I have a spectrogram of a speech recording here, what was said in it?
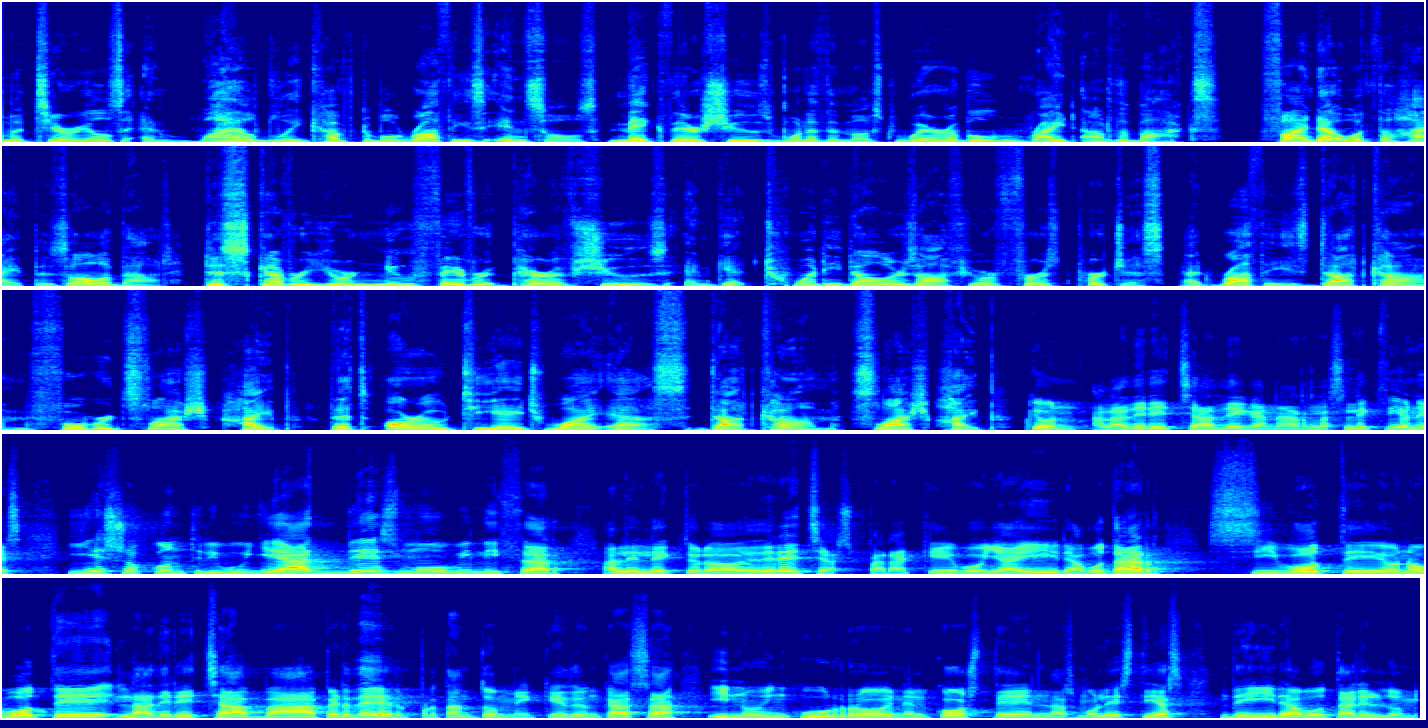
materials and wildly comfortable Rothy's insoles make their shoes one of the most wearable right out of the box. Find out what the hype is all about. Discover your new favorite pair of shoes and get $20 off your first purchase at rothys.com forward slash hype. That's R-O-T-H-Y-S dot com slash hype. A la derecha de ganar las elecciones y eso contribuye a desmovilizar al electorado de derechas. ¿Para qué voy a ir a votar? Si vote o no vote, la derecha va a perder. Por tanto, me quedo en casa y no incurro en el coste, en las molestias de ir a votar el domingo.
